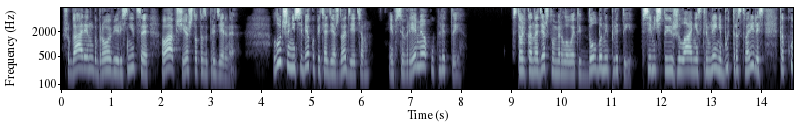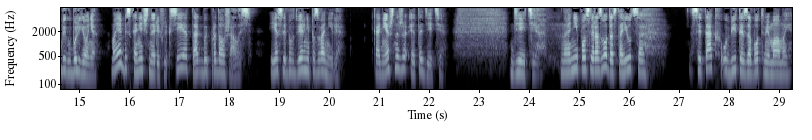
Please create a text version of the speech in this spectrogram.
Шугаринг, брови, ресницы – вообще что-то запредельное. Лучше не себе купить одежду, а детям. И все время у плиты. Столько надежд умерло у этой долбанной плиты. Все мечты, желания, стремления будто растворились, как кубик в бульоне. Моя бесконечная рефлексия так бы и продолжалась, если бы в дверь не позвонили. Конечно же, это дети. Дети. Они после развода остаются с и так убитой заботами мамой.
